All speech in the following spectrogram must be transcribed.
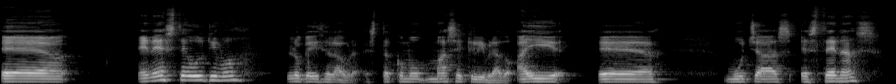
Eh, en este último, lo que dice Laura, está como más equilibrado. Hay eh, muchas escenas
